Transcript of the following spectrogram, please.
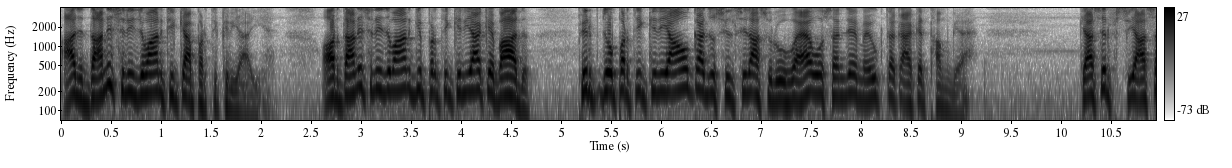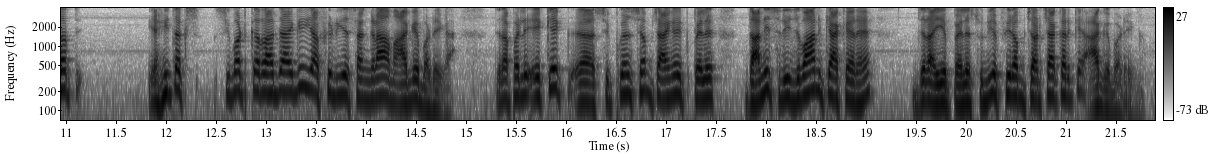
आज दानिश रिजवान की क्या प्रतिक्रिया आई है। और दानिश रिजवान की प्रतिक्रिया के बाद फिर जो प्रतिक्रियाओं का जो सिलसिला शुरू हुआ है, वो संजय मयूख तक आके थम गया है। क्या सिर्फ़ सियासत यहीं तक सिमट कर रह जाएगी या फिर ये संग्राम आगे बढ़ेगा? जरा पहले एक एक सिक्वेंस हम चाहेंगे कि पहले दानिश रिजवान क्या कह रहे हैं? जरा ये पहले सुनिए, फिर हम चर्चा करके आगे बढ़ेंगे।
